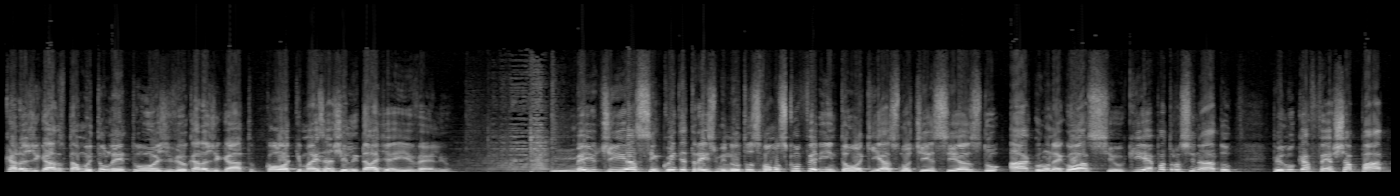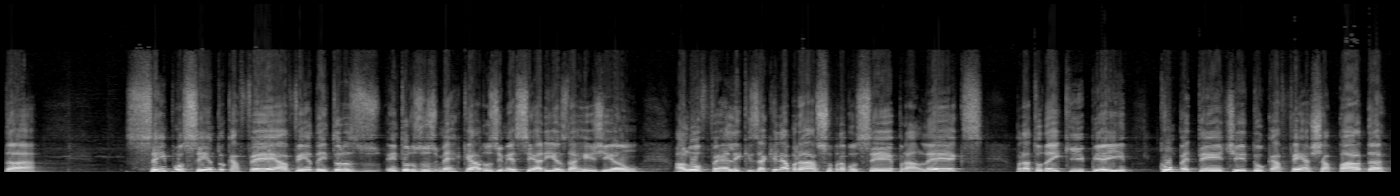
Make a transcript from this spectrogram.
Cara de gato tá muito lento hoje, viu, cara de gato? Coloque mais agilidade aí, velho. Meio-dia, 53 minutos. Vamos conferir então aqui as notícias do agronegócio, que é patrocinado pelo Café Chapada. 100% café à venda em, todas, em todos os mercados e mercearias da região. Alô, Félix, aquele abraço para você, para Alex, para toda a equipe aí competente do Café Chapada.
